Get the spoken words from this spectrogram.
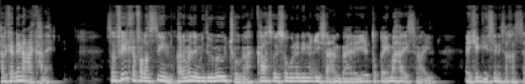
Halka dhinaca kale safiirka falastiin qaramada midoobey u jooga kaasoo isaguna dhinaciisa cambaareeyay duqaymaha israa'iil ay ka geysanaysa khasa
